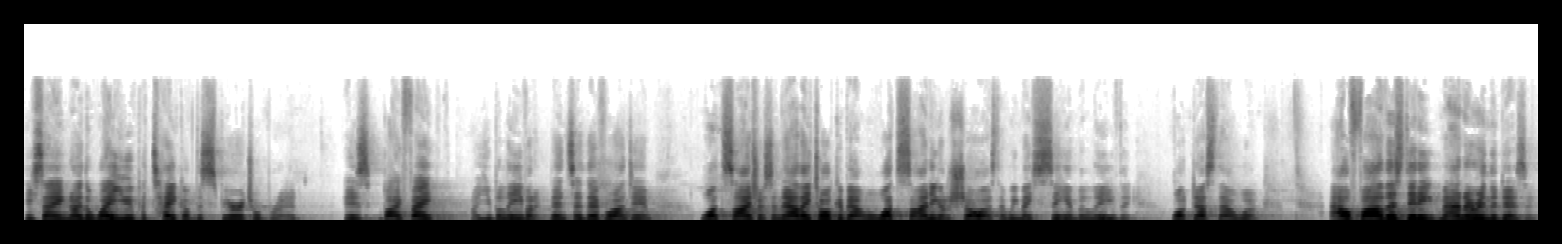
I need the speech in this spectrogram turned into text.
He's saying, no, the way you partake of the spiritual bread is by faith. Right? You believe on it. Then said therefore unto him, What sign showest? And now they talk about, well, what sign are you going to show us that we may see and believe thee? What dost thou work? Our fathers did eat manna in the desert.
